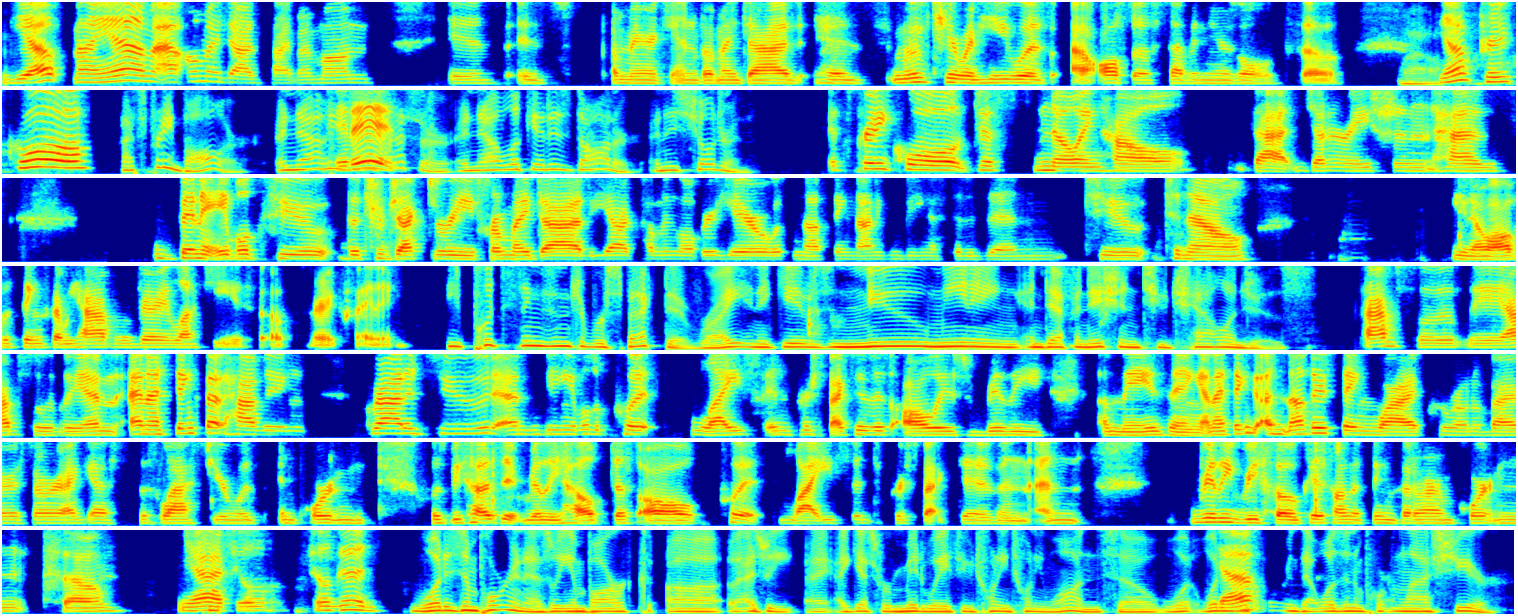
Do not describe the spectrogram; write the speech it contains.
Yep, I am on my dad's side. My mom is is American, but my dad has moved here when he was uh, also seven years old. So, wow, yeah, pretty cool. That's pretty baller. And now he's it a is. professor. And now look at his daughter and his children. it's pretty cool just knowing how that generation has been able to the trajectory from my dad yeah coming over here with nothing not even being a citizen to to now you know all the things that we have we're very lucky so it's very exciting he puts things into perspective right and it gives new meaning and definition to challenges absolutely absolutely and and i think that having gratitude and being able to put life in perspective is always really amazing. And I think another thing why coronavirus, or I guess this last year was important, was because it really helped us all put life into perspective and and really refocus on the things that are important. So yeah, I feel feel good. What is important as we embark uh as we I, I guess we're midway through 2021. So what what is important that wasn't important last year?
